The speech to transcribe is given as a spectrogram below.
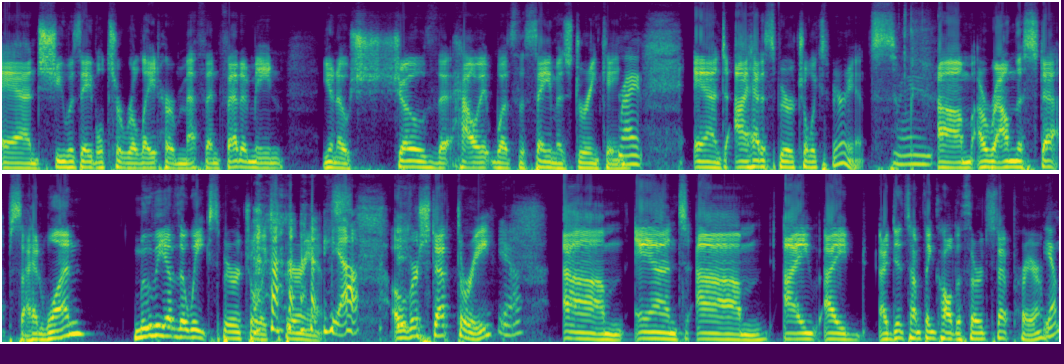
and she was able to relate her methamphetamine, you know, show that how it was the same as drinking, Right. And I had a spiritual experience um, around the steps. I had one movie of the week spiritual experience. Yeah. Over step three. Yeah. Um, and um, I I I did something called a third step prayer. Yep.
